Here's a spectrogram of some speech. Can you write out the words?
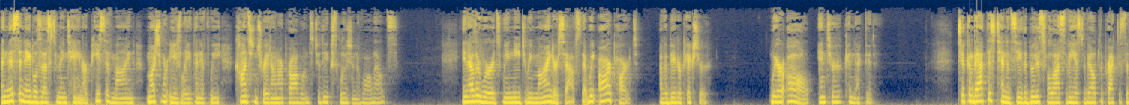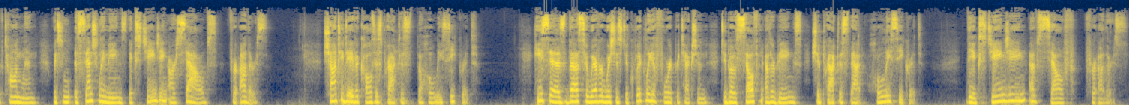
And this enables us to maintain our peace of mind much more easily than if we concentrate on our problems to the exclusion of all else. In other words, we need to remind ourselves that we are part of a bigger picture. We are all interconnected. To combat this tendency, the Buddhist philosophy has developed the practice of Tonglen, which essentially means exchanging ourselves for others. Shantideva calls this practice the holy secret. He says, thus, whoever wishes to quickly afford protection to both self and other beings should practice that holy secret, the exchanging of self for others.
